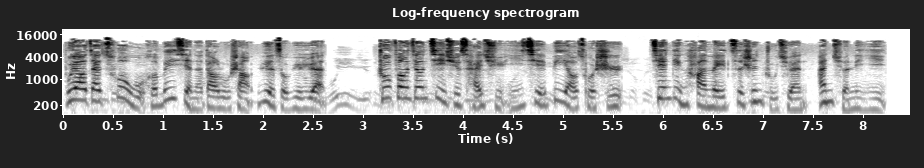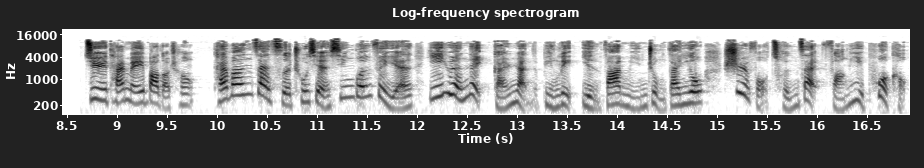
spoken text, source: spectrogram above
不要在错误和危险的道路上越走越远。中方将继续采取一切必要措施。坚定捍卫自身主权、安全利益。据台媒报道称，台湾再次出现新冠肺炎医院内感染的病例，引发民众担忧是否存在防疫破口。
